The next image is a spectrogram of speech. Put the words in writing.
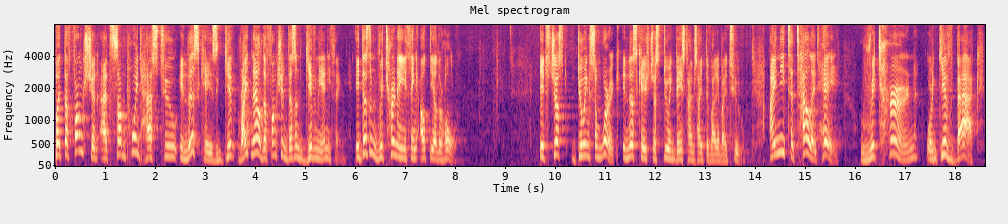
But the function at some point has to, in this case, give, right now the function doesn't give me anything. It doesn't return anything out the other hole. It's just doing some work. In this case, just doing base times height divided by 2. I need to tell it, hey, return or give back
